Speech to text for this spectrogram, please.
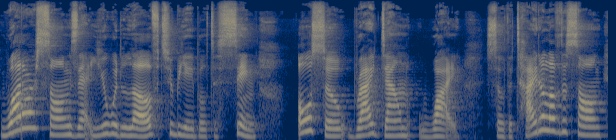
what are songs that you would love to be able to sing? Also, write down why. So, the title of the song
